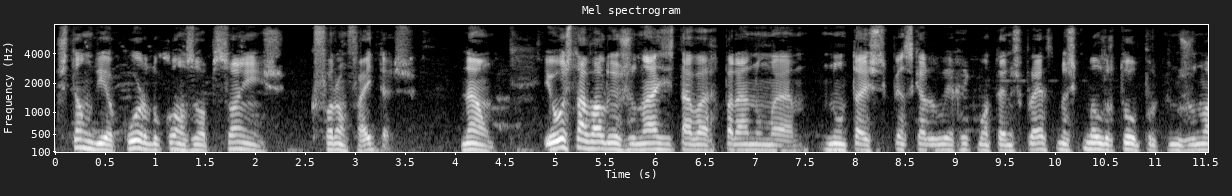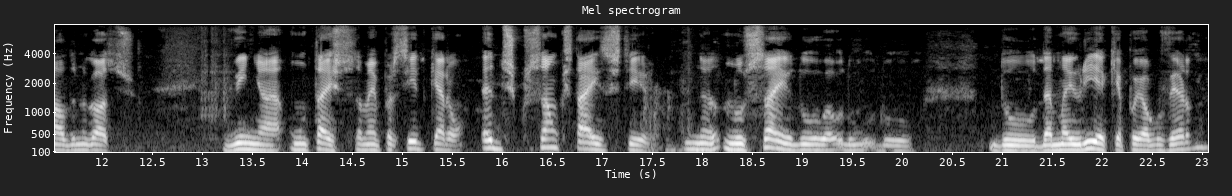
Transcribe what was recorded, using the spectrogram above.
estão de acordo com as opções que foram feitas? Não. Eu hoje estava a ler os jornais e estava a reparar numa, num texto que penso que era do Henrique Monteiro Expresso, mas que me alertou porque no Jornal de Negócios vinha um texto também parecido, que era a discussão que está a existir no, no seio do, do, do, do, da maioria que apoia o governo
